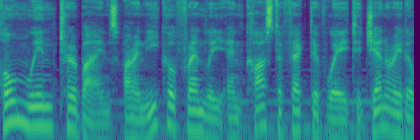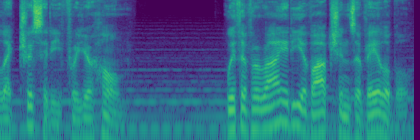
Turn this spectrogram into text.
Home wind turbines are an eco-friendly and cost-effective way to generate electricity for your home. With a variety of options available,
